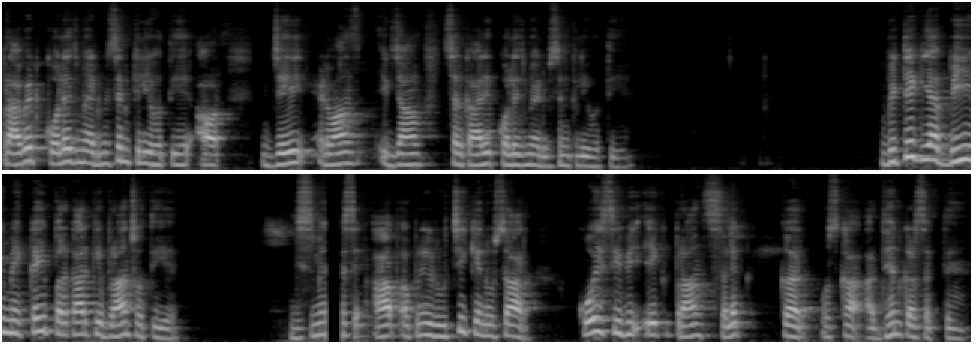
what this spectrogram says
private college में एडमिशन के लिए होती है और जेई एडवांस एग्ज़ाम सरकारी कॉलेज में एडमिशन के लिए होती है। बीटेक या बी में कई प्रकार की ब्रांच होती है, जिसमें से आप अपनी रुचि के अनुसार कोई सी भी एक ब्रांच सेलेक्ट कर उसका अध्ययन कर सकते हैं।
